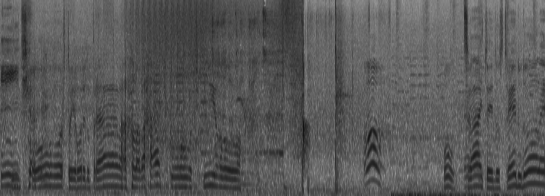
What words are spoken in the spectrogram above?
Nič. Por, to je hore doprava, hlaváčko, špího. Oh. Oh, cvaj, to je do stredu dole.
